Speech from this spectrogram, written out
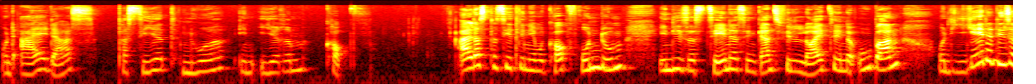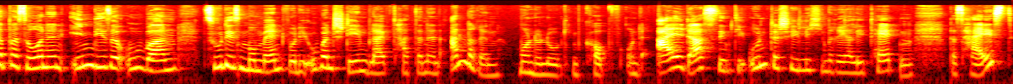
und all das passiert nur in ihrem Kopf. All das passiert in ihrem Kopf rundum. In dieser Szene sind ganz viele Leute in der U-Bahn und jede dieser Personen in dieser U-Bahn zu diesem Moment, wo die U-Bahn stehen bleibt, hat einen anderen Monolog im Kopf. Und all das sind die unterschiedlichen Realitäten. Das heißt,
